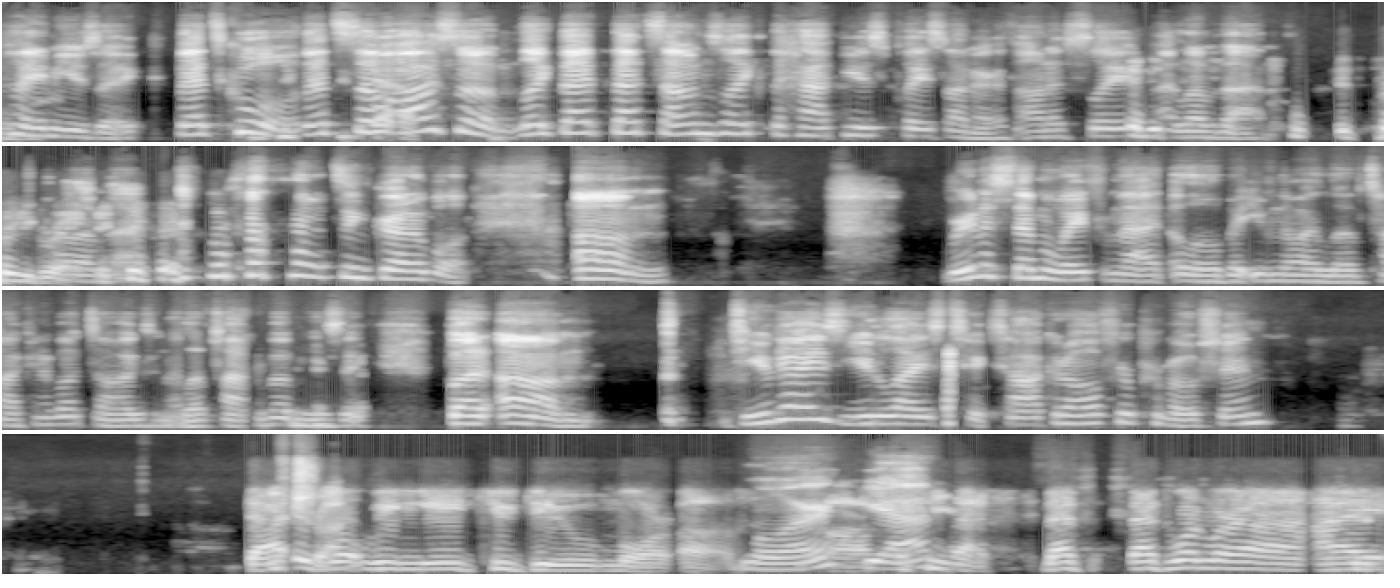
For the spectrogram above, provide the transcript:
play music. That's cool. That's so Yeah. awesome. Like that that sounds like the happiest place on earth, honestly. I love that. It's pretty great. I love that. That's incredible. Um we're gonna stem away from that a little bit, even though I love talking about dogs and I love talking about music. But um do you guys utilize TikTok at all for promotion? That We've is tried. what we need to do more of. More? Uh, yeah. Yes, that's that's one where uh, I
